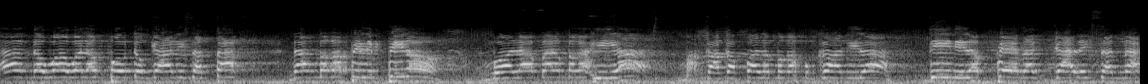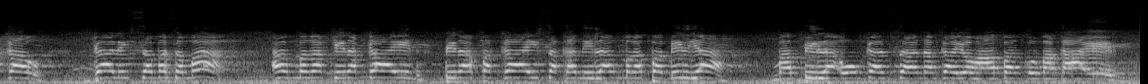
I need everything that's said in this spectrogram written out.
ang nawawalang pondo galing sa tax ng mga Pilipino. Wala ba ang mga hiya? Makakapal ang mga mukha nila. Di nila pera galing sa nakaw, galing sa masama. Ang mga kinakain, pinapakain sa kanilang mga pamilya. Mabilaugan sana kayo habang kumakain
